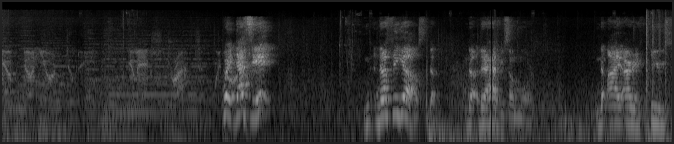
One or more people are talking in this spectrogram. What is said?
You've done your duty. You may extract. Wait, that's it? N nothing else. No, no, there has to be some more. No, I, I refuse.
